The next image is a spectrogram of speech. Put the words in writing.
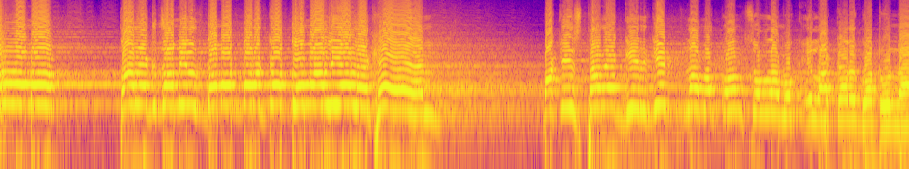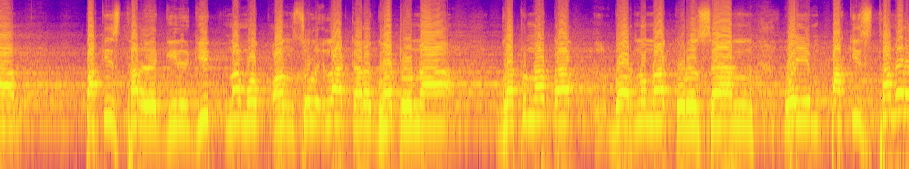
আল্লামা তারেক জামিল দামাত বরকত মালিয়া লেখেন পাকিস্তানে গিরগিট নামক অঞ্চল নামক এলাকার ঘটনা, পাকিস্তানের গিরগিট নামক অঞ্চল এলাকার ঘটনা ঘটনাটা বর্ণনা করেছেন, ওই পাকিস্তানের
